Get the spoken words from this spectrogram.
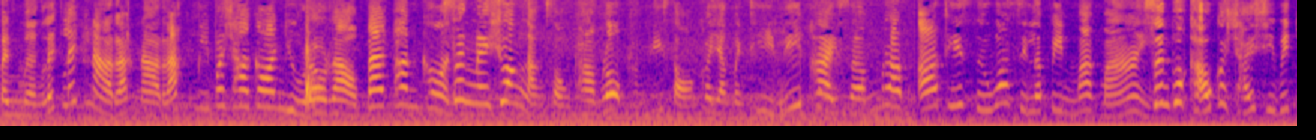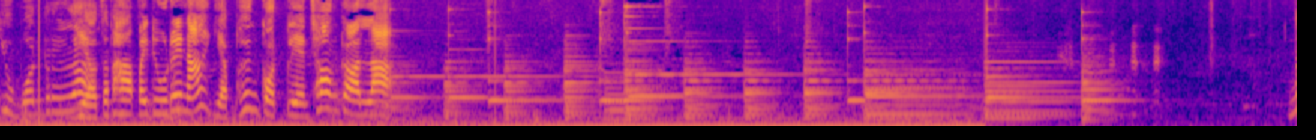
เป็นเมืองเล็กๆ น่ารักน่ารัก มีประชากรอยู่ราวๆ 8,000 คน ซึ่งในช่วงหลังสงครามโลกครั้งที่ 2 ก็ยังเป็นที่ลี้ภัยสำหรับอาร์ติสต์หรือว่าศิลปินมากมาย ซึ่งพวกเขาก็ใช้ชีวิตอยู่บนเรือ เดี๋ยวจะพาไปดูด้วยนะ อย่าเพิ่งกดเปลี่ยนช่องก่อนละใน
